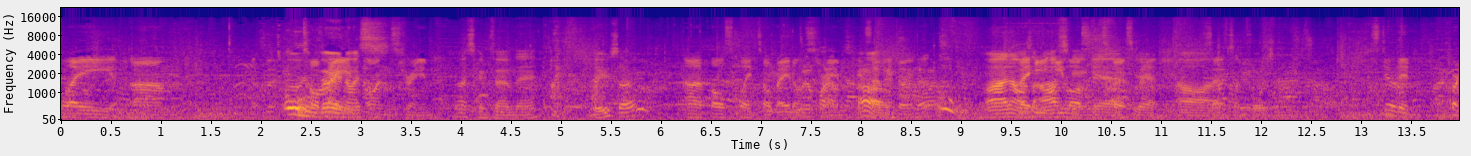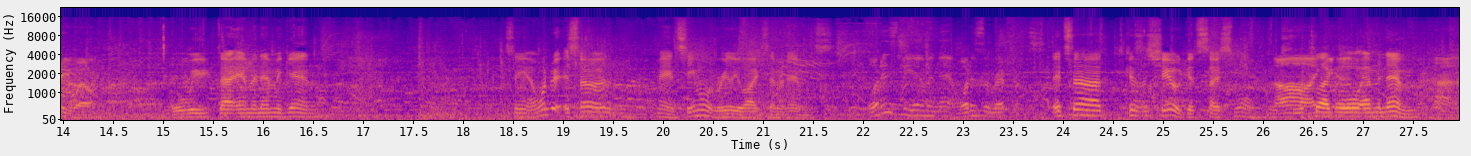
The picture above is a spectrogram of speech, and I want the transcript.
play um, Oh, very eight nice. on stream. Nice confirm there. Who, sorry? Uh, Pulse played top eight on stream. Oh. that what you're talking about? Oh, I know, was But he- he asking, lost his first yeah. match, Oh, so- that's unfortunate. Still did pretty well. Well, we that Eminem again. See, I wonder. So, man, Seymour really likes M and M's. What is the M&M? What is the reference? It's uh because the shield gets so small. It Oh, looks like a little M and M. Ah,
